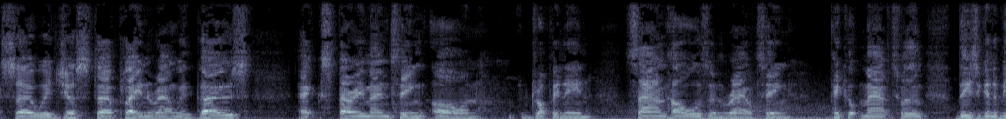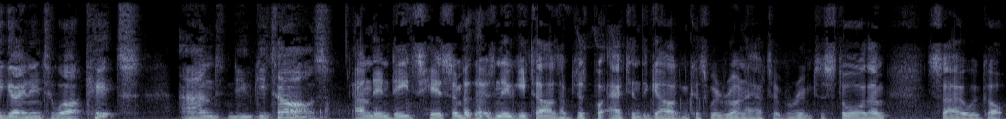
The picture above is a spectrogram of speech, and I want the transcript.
So we're just uh, playing around with those, experimenting on dropping in sound holes and routing pickup mounts for them. These are going to be going into our kits and new guitars. And indeed, here's some of those new guitars I've just put out in the garden because we run out of room to store them. So we've got,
